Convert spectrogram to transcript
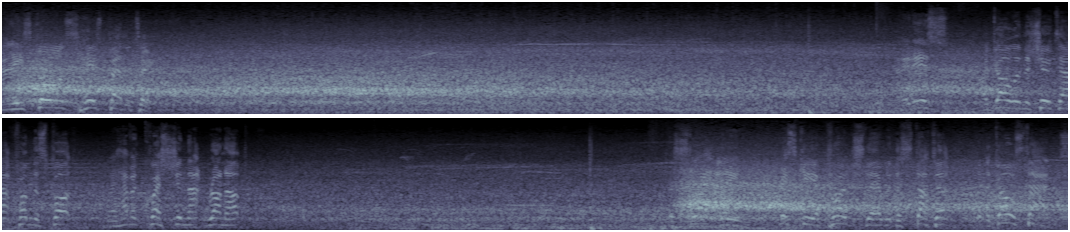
And he scores his penalty. It is a goal in the shootout from the spot. They haven't questioned that run-up. A slightly risky there with the stutter, but the goal stands.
